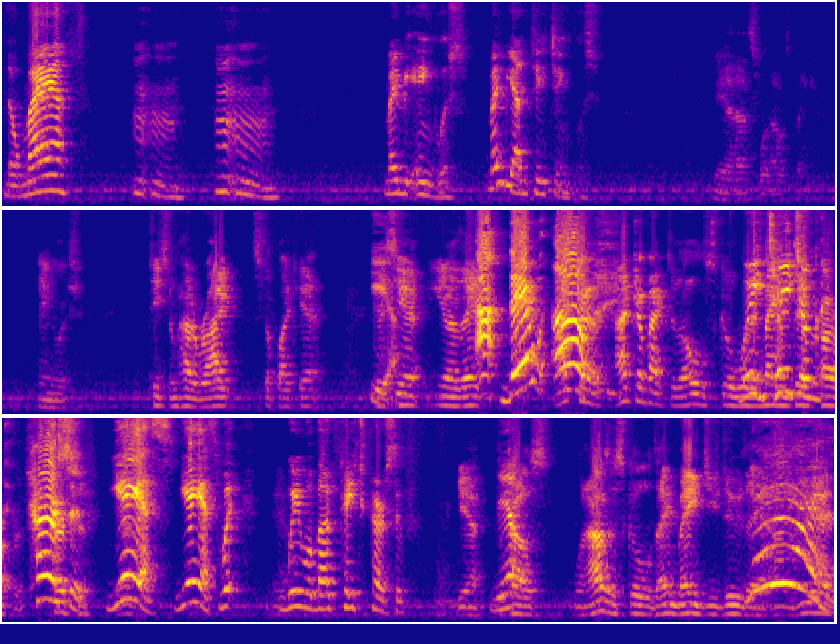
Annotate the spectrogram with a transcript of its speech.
no math. Mm-mm. Mm-mm. Maybe English. Maybe I'd teach English. Yeah, that's what I was thinking. English, teaching them how to write stuff like that. Yeah. yeah, you know they. I, there. Oh, go, I'd go back to the old school where we they teach them cursive. cursive. Yes, yes. We, Yeah. we will both teach cursive. Yeah, Yep. because when I was in school, they made you do that. Yes. You had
